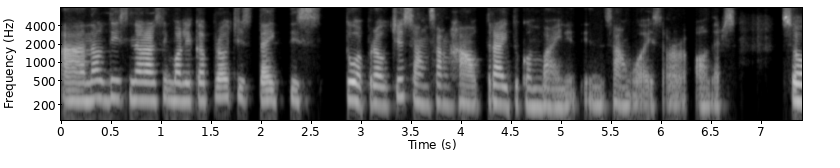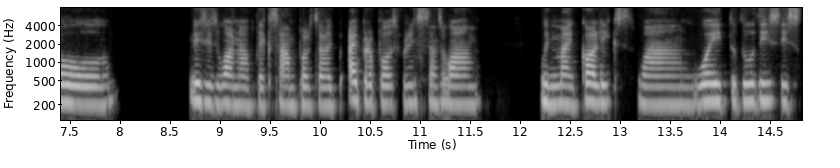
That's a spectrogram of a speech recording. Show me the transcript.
And all these neural symbolic approaches take these two approaches and somehow try to combine it in some ways or others. So this is one of the examples I, I propose, for instance, one with my colleagues. One way to do this is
